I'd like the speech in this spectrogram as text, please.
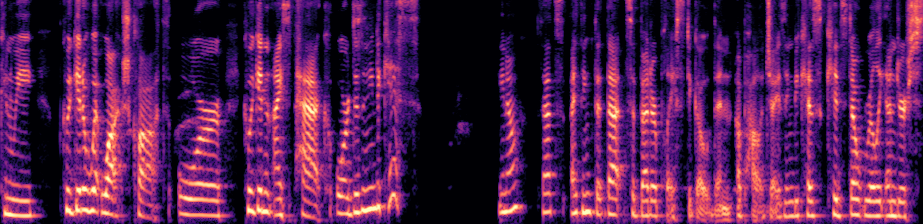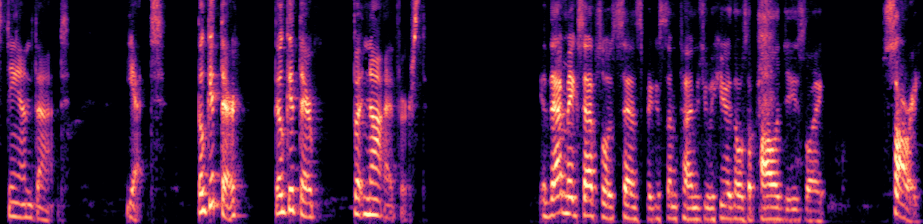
can we could we get a wet washcloth or can we get an ice pack or does it need a kiss you know that's i think that that's a better place to go than apologizing because kids don't really understand that yet they'll get there they'll get there but not at first that makes absolute sense because sometimes you hear those apologies like sorry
